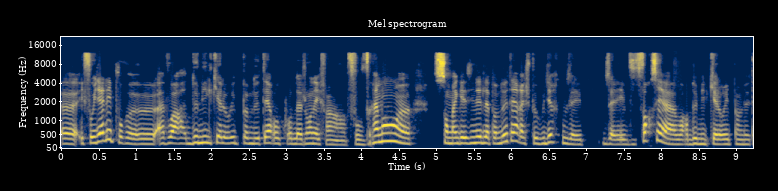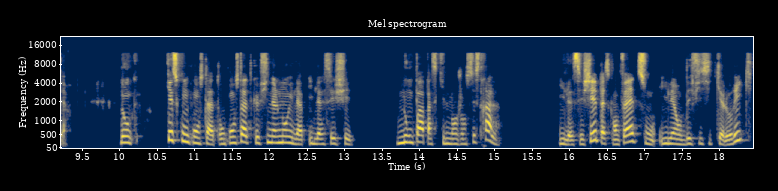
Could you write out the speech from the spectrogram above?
euh, il faut y aller pour avoir 2000 calories de pommes de terre au cours de la journée. Enfin, il faut vraiment s'emmagasiner de la pomme de terre et je peux vous dire que vous allez vous allez vous forcer à avoir 2000 calories de pommes de terre. Donc, qu'est-ce qu'on constate? On constate que finalement il a il a séché non pas parce qu'il mange ancestral, il a séché parce qu'en fait, son, il est en déficit calorique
